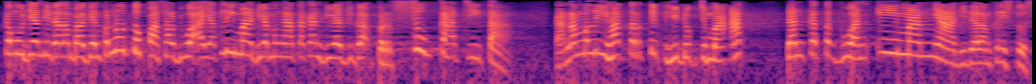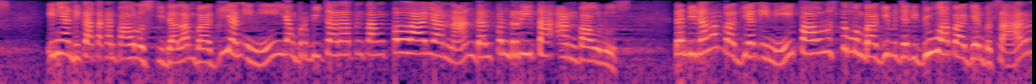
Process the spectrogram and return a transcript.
Kemudian di dalam bagian penutup pasal 2 ayat 5 dia mengatakan dia juga bersukacita. Karena melihat tertib hidup jemaat dan keteguhan imannya di dalam Kristus. Ini yang dikatakan Paulus di dalam bagian ini yang berbicara tentang pelayanan dan penderitaan Paulus. Dan di dalam bagian ini Paulus itu membagi menjadi dua bagian besar,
